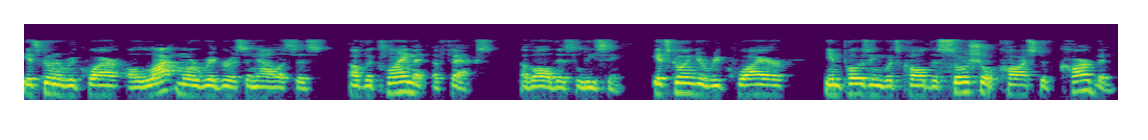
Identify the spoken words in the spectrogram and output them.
it's going to require a lot more rigorous analysis of the climate effects of all this leasing. It's going to require imposing what's called the social cost of carbon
